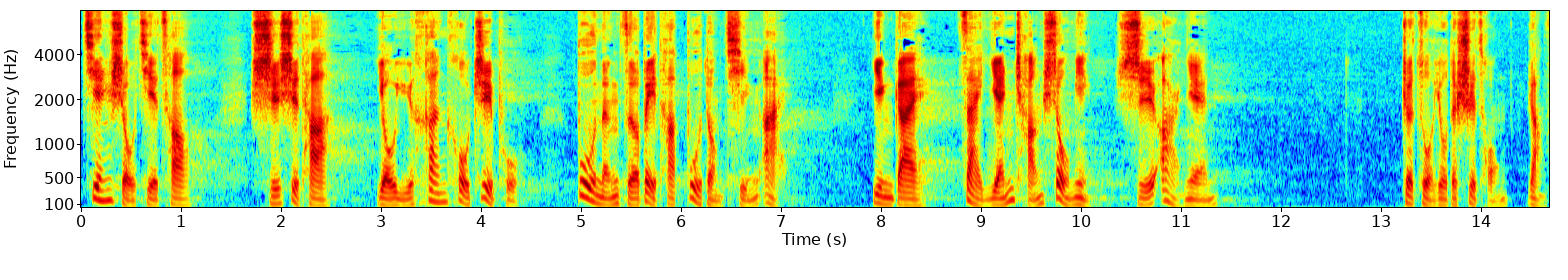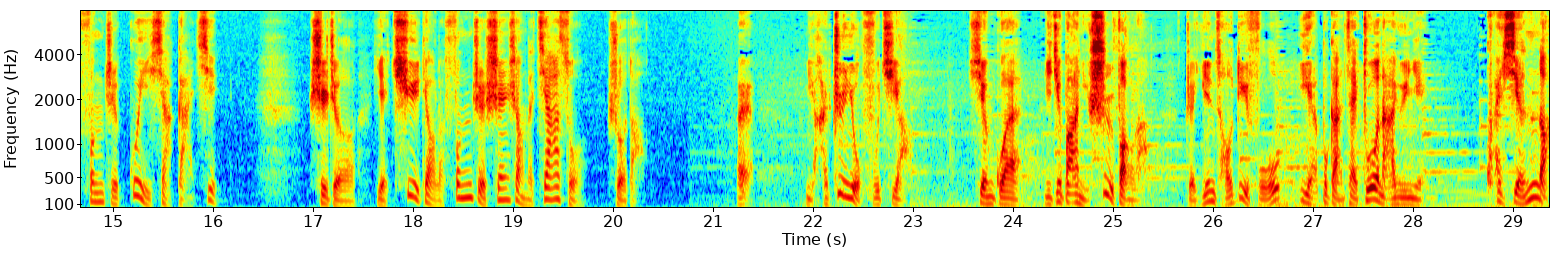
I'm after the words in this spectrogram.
坚守节操。”实是他由于憨厚质朴，不能责备他不懂情爱，应该再延长寿命十二年。这左右的侍从让风致跪下感谢，使者也去掉了风致身上的枷锁，说道：“哎，你还真有福气啊！仙官已经把你释放了，这阴曹地府也不敢再捉拿于你，快谢恩呐！”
